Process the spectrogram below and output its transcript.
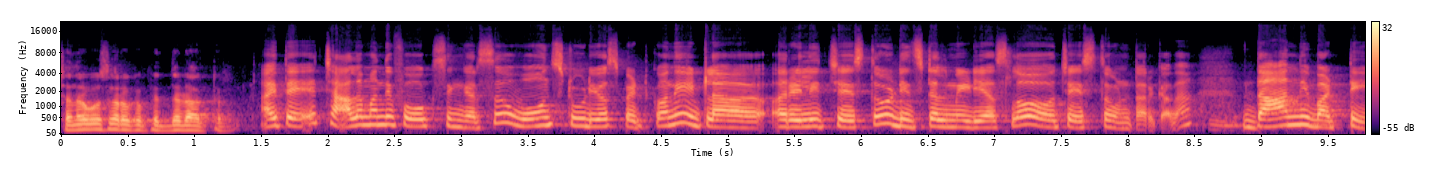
చంద్రబోస్ గారు ఒక పెద్ద డాక్టర్. అయితే చాలా మంది ఫోక్ సింగర్స్ ఓన్ స్టూడియోస్ పెట్టుకొని ఇట్లా రిలీజ్ చేస్తూ డిజిటల్ మీడియాస్లో చేస్తూ ఉంటారు కదా. దాన్ని బట్టి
